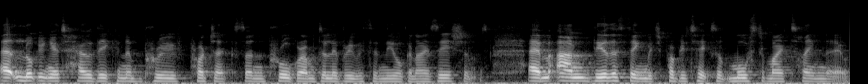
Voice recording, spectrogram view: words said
uh, looking at how they can improve projects and program delivery within the organisations. Um, and the other thing, which probably takes up most of my time now,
